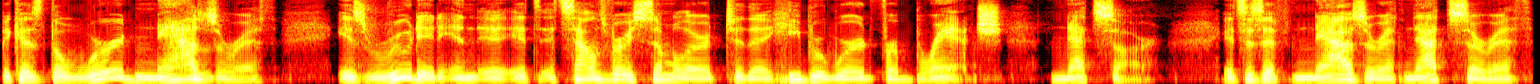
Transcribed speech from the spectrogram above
Because the word Nazareth is rooted in, it, it sounds very similar to the Hebrew word for branch, netzar. It's as if Nazareth, Nazareth,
